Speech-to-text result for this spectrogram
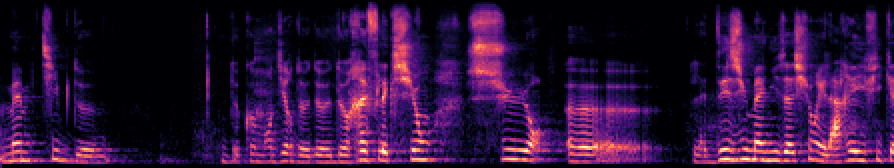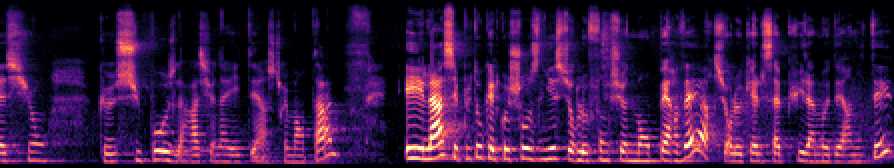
même type de, de comment dire, de, réflexion sur euh, la déshumanisation et la réification que suppose la rationalité instrumentale. Et là, c'est plutôt quelque chose lié sur le fonctionnement pervers sur lequel s'appuie la modernité,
